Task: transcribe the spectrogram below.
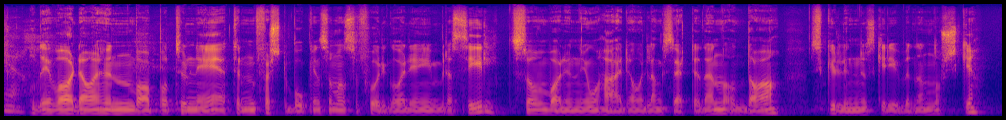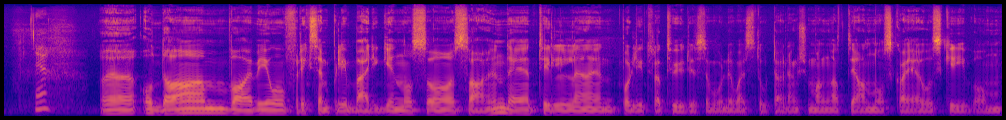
Ja. Og det var da hun var på turné etter den første boken, som altså foregår i Brasil. Så var hun jo her og lanserte den, og da skulle hun jo skrive den norske. Ja. Uh, og da var vi jo f.eks. i Bergen, og så sa hun det til, uh, på Litteraturhuset, hvor det var et stort arrangement, at ja, nå skal jeg jo skrive om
